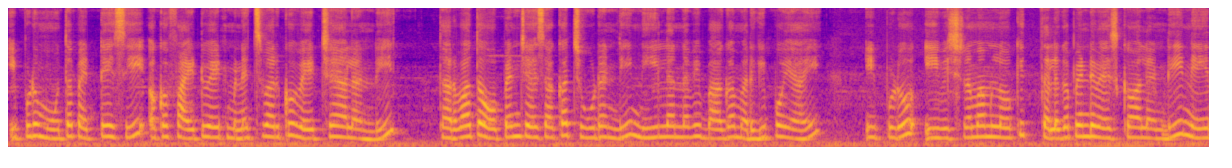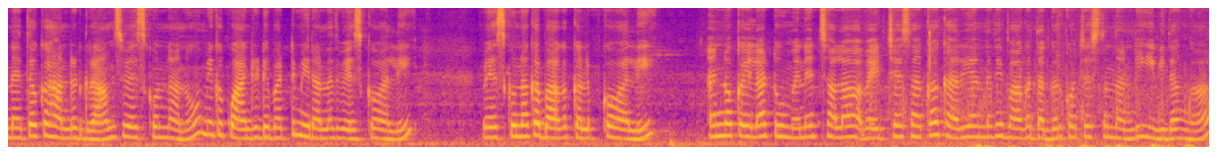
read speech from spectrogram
ఇప్పుడు మూత పెట్టేసి ఒక ఫైవ్ టు ఎయిట్ మినిట్స్ వరకు వెయిట్ చేయాలండి. తర్వాత ఓపెన్ చేశాక చూడండి నీళ్ళు అన్నవి బాగా మరిగిపోయాయి. ఇప్పుడు ఈ మిశ్రమంలోకి తెలగపిండి వేసుకోవాలండి. నేనైతే ఒక హండ్రెడ్ గ్రామ్స్ వేసుకున్నాను. మీకు క్వాంటిటీ బట్టి మీరు అన్నది వేసుకోవాలి. వేసుకున్నాక బాగా కలుపుకోవాలి. అండ్ ఒక ఇలా టూ మినిట్స్ అలా వెయిట్ చేశాక కర్రీ అన్నది బాగా దగ్గరకు వచ్చేస్తుందండి ఈ విధంగా.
